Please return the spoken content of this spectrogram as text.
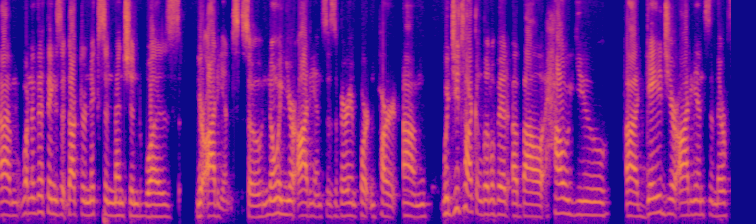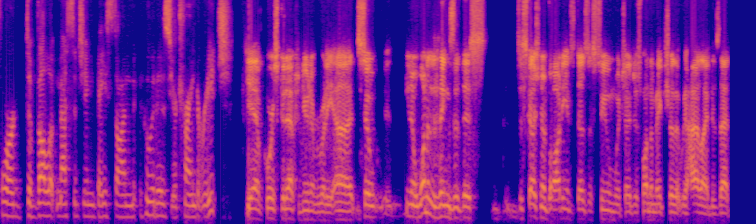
um, one of the things that Dr. Nixon mentioned was your audience. So, knowing your audience is a very important part. Um, would you talk a little bit about how you uh, gauge your audience and therefore develop messaging based on who it is you're trying to reach? Yeah, of course. Good afternoon, everybody. Uh, so, you know, one of the things that this discussion of audience does assume, which I just want to make sure that we highlight, is that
